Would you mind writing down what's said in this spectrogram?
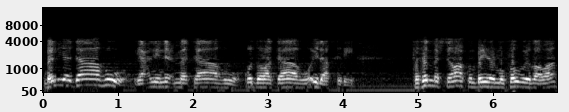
بل يداه يعني نعمتاه قدرتاه إلى آخره. فثم اشتراك بين المفوضة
